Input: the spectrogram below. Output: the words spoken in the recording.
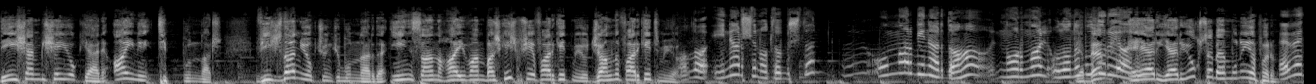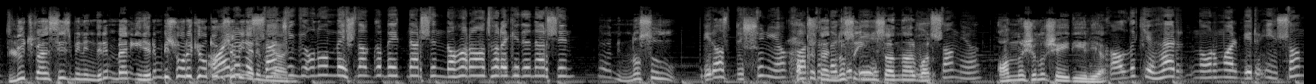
Değişen bir şey yok yani. Aynı tip bunlar. Vicdan yok çünkü bunlarda. İnsan, hayvan başka hiçbir şey fark etmiyor. Canlı fark etmiyor. Valla inersin otobüsten onlar biner daha normal olanı Ya ben bulur yani. eğer yer yoksa ben bunu yaparım. Evet. Lütfen siz bin indirin ben inerim bir sonraki otobüse Aynen binerim sen yani. çünkü 10-15 dakika beklersin daha rahat hareket edersin. Yani nasıl Biraz düşün ya Hakikaten nasıl insanlar var? insan ya. anlaşılır şey değil ya. Kaldı ki her normal bir insan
